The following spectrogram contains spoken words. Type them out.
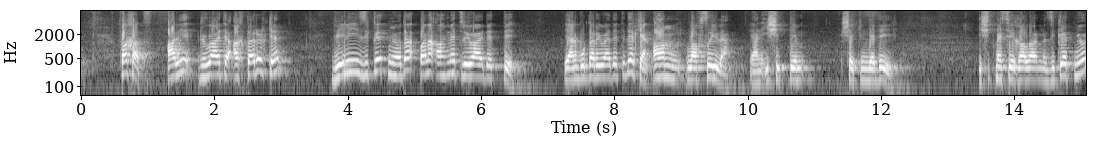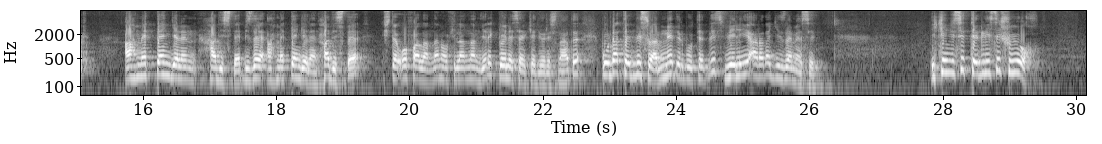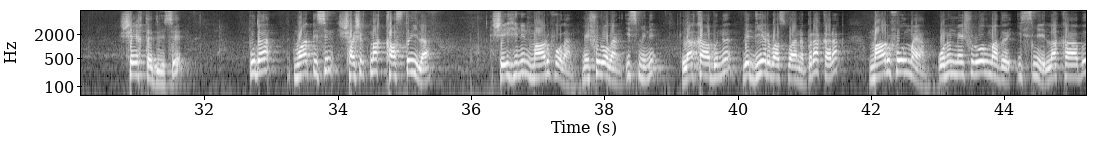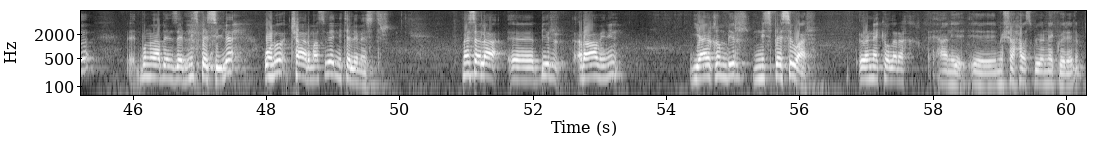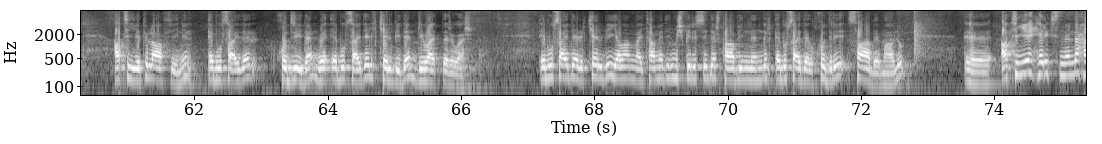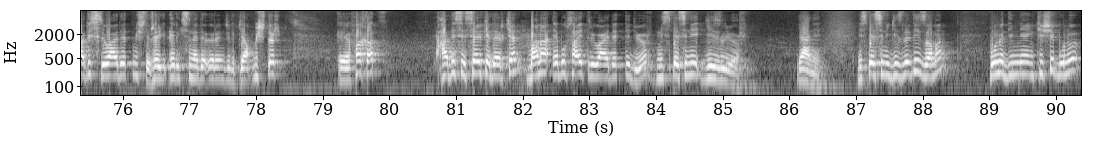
Fakat Ali rivayete aktarırken Veli'yi zikretmiyor da bana Ahmet rivayet etti. Yani burada rivayet etti derken an lafzıyla yani işittim şeklinde değil. İşitme sigalarını zikretmiyor. Ahmet'ten gelen hadiste, bize Ahmet'ten gelen hadiste işte o falandan, o filandan diyerek böyle sevk ediyor isnadı. Burada tedlis var. Nedir bu tedlis? Veliyi arada gizlemesi. İkincisi tedlisi şu yok. Şeyh tedlisi. Bu da muaddisin şaşırtmak kastıyla şeyhinin maruf olan, meşhur olan ismini, lakabını ve diğer vasıflarını bırakarak maruf olmayan, onun meşhur olmadığı ismi, lakabı, buna benzer nispesiyle onu çağırması ve nitelemesidir. Mesela e, bir ravinin yaygın bir nispesi var. Örnek olarak hani e, müşahhas bir örnek verelim. Atiyetül Afi'nin Ebu Said el-Hudri'den ve Ebu Said el-Kelbi'den rivayetleri var. Ebu Said el-Kelbi yalanla itham edilmiş birisidir, tabiindendir. Ebu Said el-Hudri sahabe malum. E, Atiye her ikisinden de hadis rivayet etmiştir. Her, ikisine de öğrencilik yapmıştır. E, fakat hadisi sevk ederken bana Ebu Said rivayet etti diyor. Nispesini gizliyor. Yani nispesini gizlediği zaman bunu dinleyen kişi bunu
